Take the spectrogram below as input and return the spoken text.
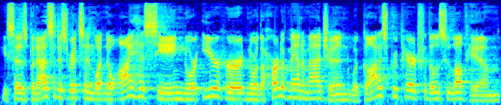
he says, But as it is written, what no eye has seen, nor ear heard, nor the heart of man imagined, what God has prepared for those who love him,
